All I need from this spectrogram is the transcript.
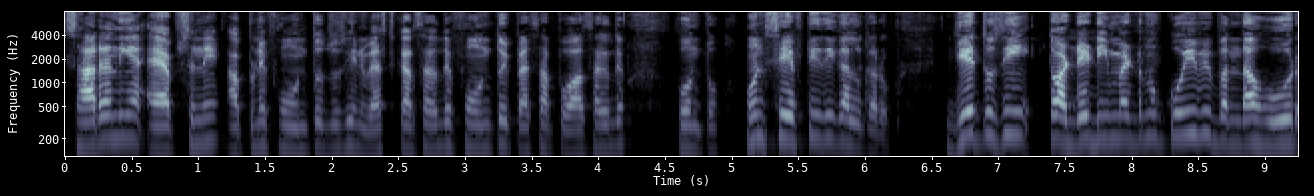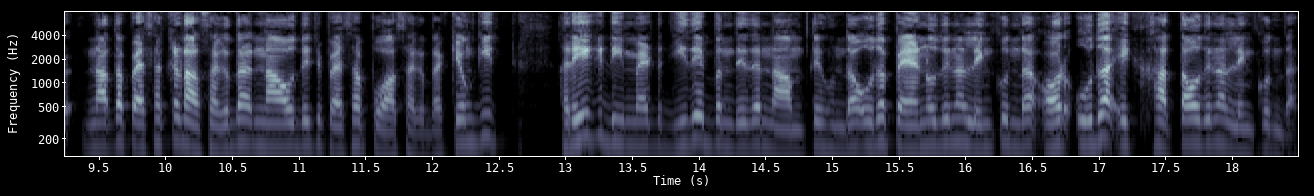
ਸਾਰਿਆਂ ਦੀਆਂ ਐਪਸ ਨੇ ਆਪਣੇ ਫੋਨ ਤੋਂ ਤੁਸੀਂ ਇਨਵੈਸਟ ਕਰ ਸਕਦੇ ਹੋ, ਫੋਨ ਤੋਂ ਹੀ ਪੈਸਾ ਪਵਾ ਸਕਦੇ ਹੋ, ਫੋਨ ਤੋਂ। ਹੁਣ ਸੇਫਟੀ ਦੀ ਗੱਲ ਕਰੋ। ਜੇ ਤੁਸੀਂ ਤੁਹਾਡੇ ਡੀਮੈਟ ਨੂੰ ਕੋਈ ਵੀ ਬੰਦਾ ਹੋਰ ਨਾ ਤਾਂ ਪੈਸਾ ਕਢਾ ਸਕਦਾ, ਨਾ ਉਹਦੇ 'ਚ ਪੈਸਾ ਪਵਾ ਸਕਦਾ, ਕਿਉਂਕਿ ਹਰੇਕ ਡੀਮੈਟ ਜਿਹਦੇ ਬੰਦੇ ਦਾ ਨਾਮ ਤੇ ਹੁੰਦਾ, ਉਹਦਾ ਪੈਨ ਉਹਦੇ ਨਾਲ ਲਿੰਕ ਹੁੰਦਾ ਔਰ ਉਹਦਾ ਇੱਕ ਖਾਤਾ ਉਹਦੇ ਨਾਲ ਲਿੰਕ ਹੁੰਦਾ।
